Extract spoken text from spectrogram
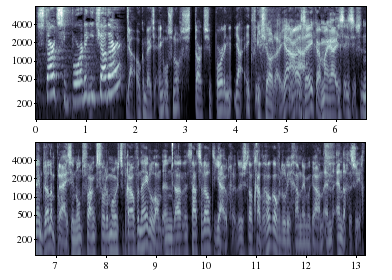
Start supporting each other. Ja, ook een beetje Engels nog. Start supporting. Ja, ik vind... Each other. Ja, Ja. zeker. Maar ja, ze, neemt wel een prijs in ontvangst voor de mooiste vrouw van Nederland. En daar staat ze wel te juichen. Dus dat gaat er ook over de lichaam, neem ik aan. En, en de gezicht.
